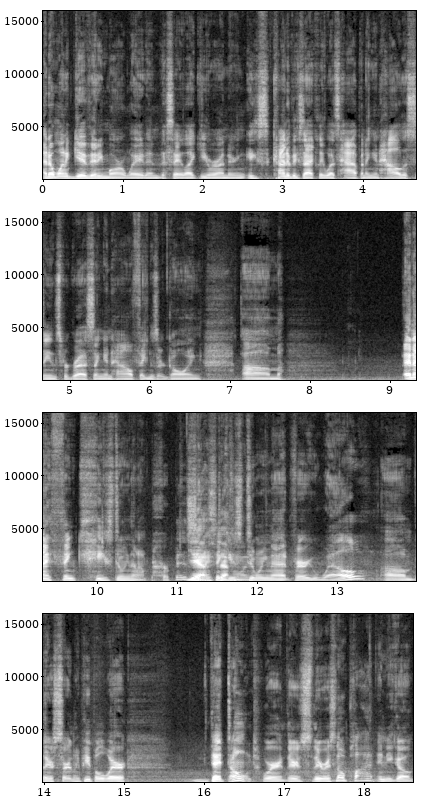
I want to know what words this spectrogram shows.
I don't want to give any more away than to say like you were wondering it's kind of exactly what's happening and how the scene's progressing and how things are going. Um, and I think he's doing that on purpose. and I think he's doing that very well. Um, there's certainly people where that don't, where there's there is no plot, and you go,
